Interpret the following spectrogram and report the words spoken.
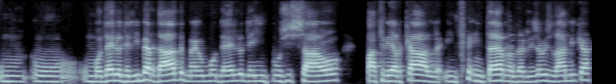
um, um modelo de liberdade, mas é um modelo de imposição patriarcal interna da religião islâmica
